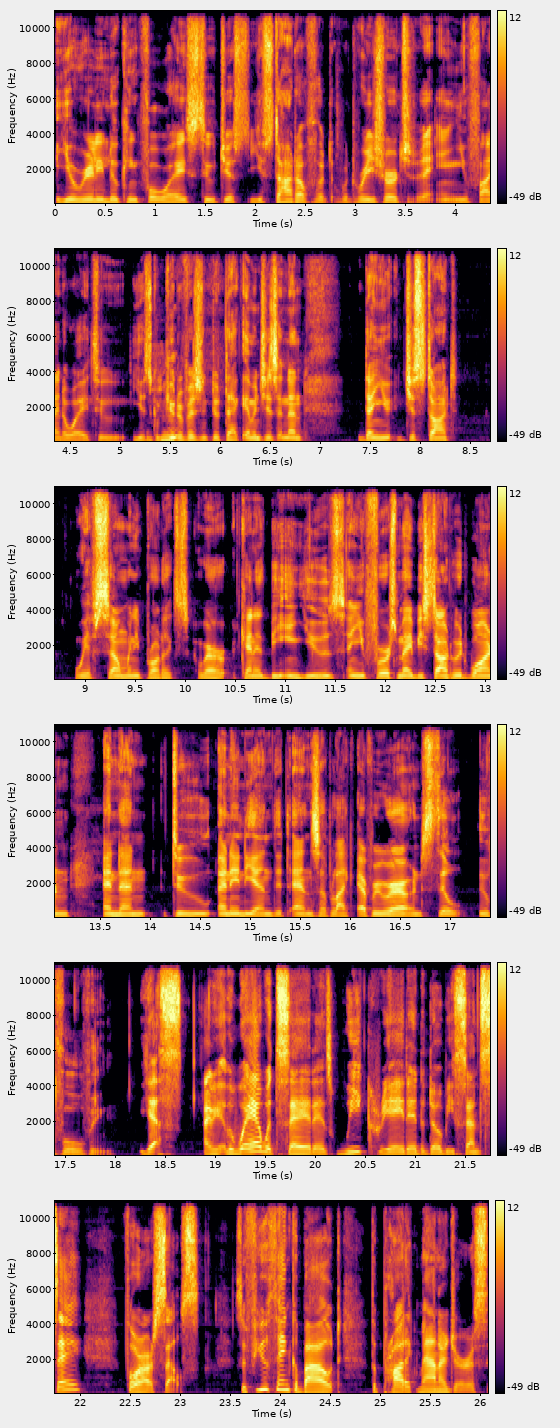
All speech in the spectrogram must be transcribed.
you're really looking for ways to just you start off with, with research and you find a way to use mm -hmm. computer vision to tag images and then then you just start we have so many products. Where can it be in use? And you first maybe start with one and then two and in the end it ends up like everywhere and still evolving. Yes. I mean the way i would say it is we created adobe sensei for ourselves. So if you think about the product managers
